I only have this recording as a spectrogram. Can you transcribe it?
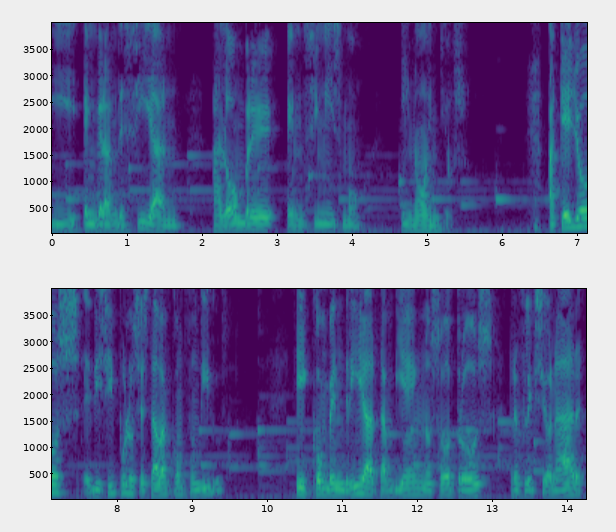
y engrandecían al hombre en sí mismo y no en Dios. Aquellos discípulos estaban confundidos y convendría también nosotros reflexionar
